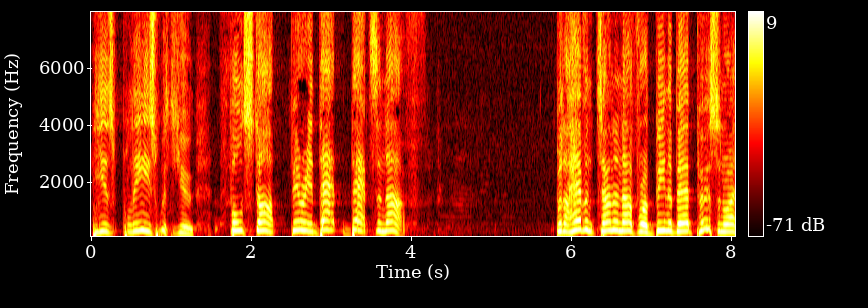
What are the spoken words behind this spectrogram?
He is pleased with you. Full stop, period. That, that's enough. But I haven't done enough, or I've been a bad person, or I,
